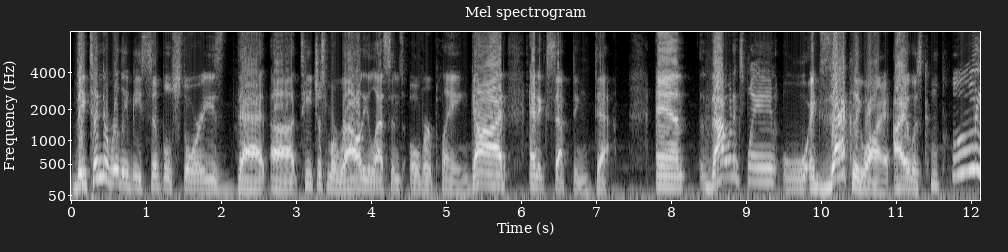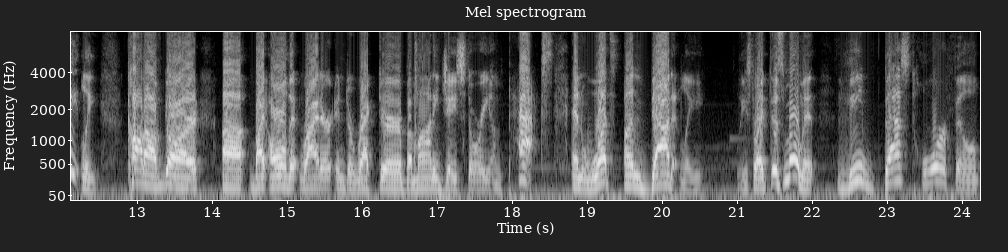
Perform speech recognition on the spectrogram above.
they tend to really be simple stories that uh, teach us morality lessons over playing god and accepting death and that would explain exactly why I was completely caught off guard uh, by all that writer and director Bomani J. Story unpacks, and what's undoubtedly, at least right this moment, the best horror film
